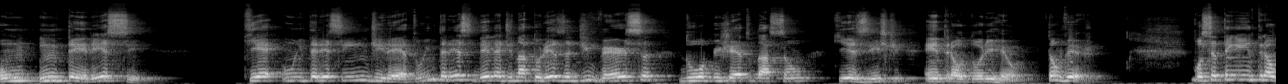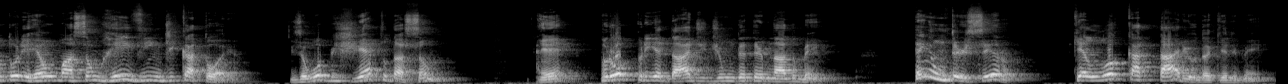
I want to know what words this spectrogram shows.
um interesse que é um interesse indireto. O interesse dele é de natureza diversa do objeto da ação que existe entre autor e réu. Então veja, você tem entre autor e réu uma ação reivindicatória. Quer dizer, o objeto da ação é propriedade de um determinado bem. Tem um terceiro que é locatário daquele bem.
